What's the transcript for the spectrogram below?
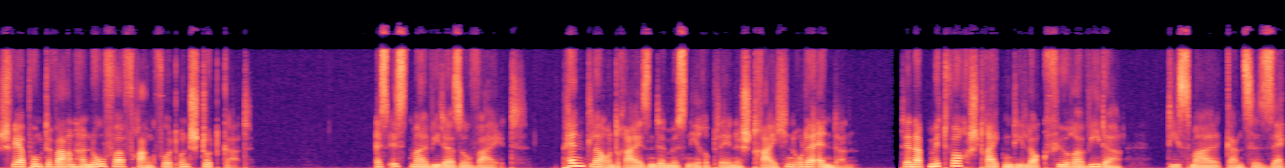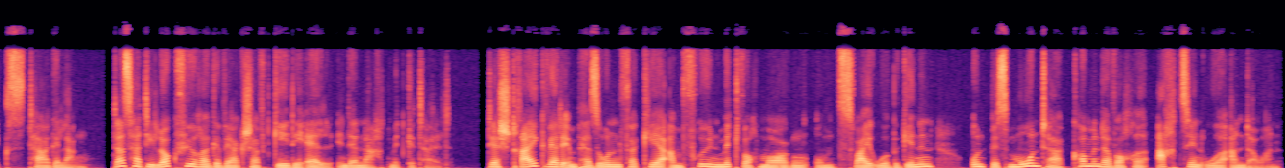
Schwerpunkte waren Hannover, Frankfurt und Stuttgart. Es ist mal wieder so weit. Pendler und Reisende müssen ihre Pläne streichen oder ändern. Denn ab Mittwoch streiken die Lokführer wieder, diesmal ganze sechs Tage lang. Das hat die Lokführergewerkschaft GDL in der Nacht mitgeteilt. Der Streik werde im Personenverkehr am frühen Mittwochmorgen um 2 Uhr beginnen und bis Montag kommender Woche 18 Uhr andauern.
